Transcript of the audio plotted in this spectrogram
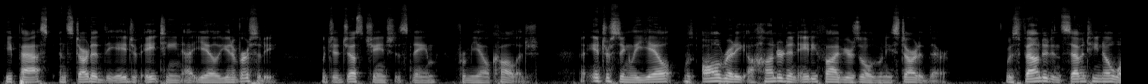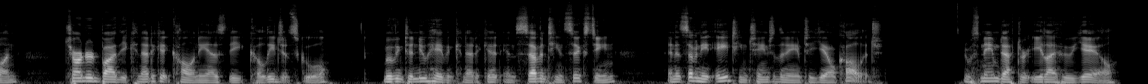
He passed and started the age of 18 at Yale University, which had just changed its name from Yale College. Now, interestingly, Yale was already 185 years old when he started there. It was founded in 1701 chartered by the Connecticut colony as the Collegiate School, moving to New Haven, Connecticut in 1716, and in 1718 changed the name to Yale College. It was named after Elihu Yale,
